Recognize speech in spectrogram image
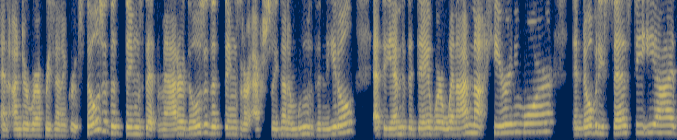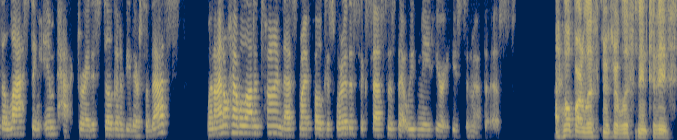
and underrepresented groups. Those are the things that matter. Those are the things that are actually going to move the needle at the end of the day. Where when I'm not here anymore and nobody says DEI, the lasting impact, right, is still going to be there. So that's when I don't have a lot of time, that's my focus. What are the successes that we've made here at Houston Methodist? I hope our listeners are listening to these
